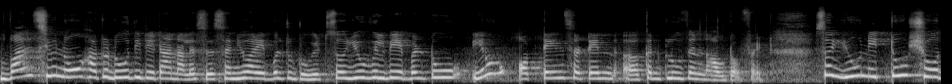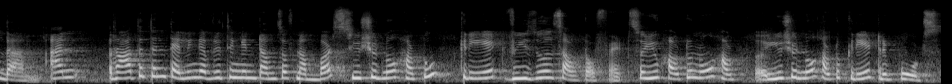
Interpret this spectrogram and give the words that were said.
Once you know how to do the data analysis and you are able to do it so you will be able to you know obtain certain uh, conclusion out of it. So you need to show them and rather than telling everything in terms of numbers you should know how to create visuals out of it. So you how to know how uh, you should know how to create reports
